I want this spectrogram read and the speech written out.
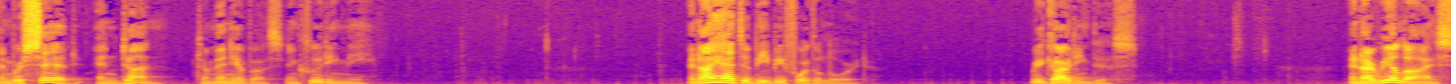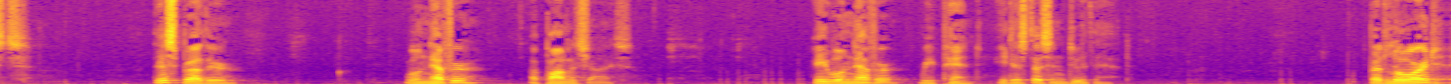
and were said and done to many of us, including me. And I had to be before the Lord regarding this. And I realized this brother will never apologize. He will never repent. He just doesn't do that. But Lord,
